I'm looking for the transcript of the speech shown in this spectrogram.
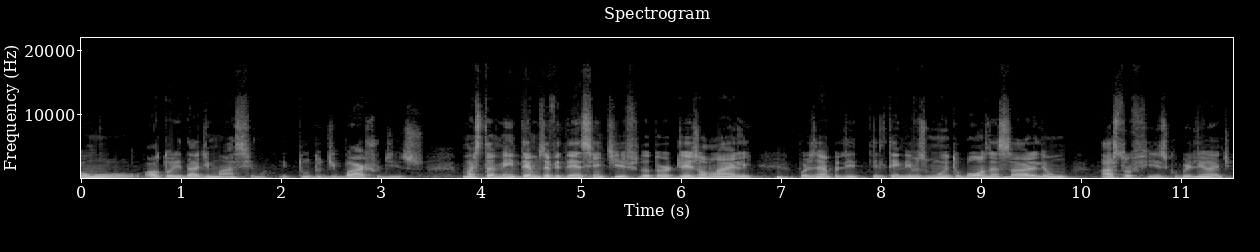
Como autoridade máxima, e tudo debaixo disso. Mas também temos evidência científica. O Dr. Jason Liley, por exemplo, ele, ele tem livros muito bons nessa área, ele é um astrofísico brilhante.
